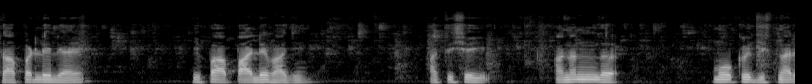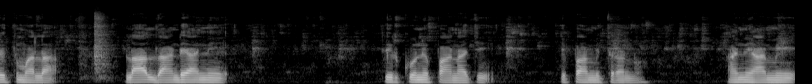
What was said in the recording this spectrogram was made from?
सापडलेली आहे. ही पा पालेभाजी. अतिशय आनंद मोकळे दिसणारे तुम्हाला लाल दांडे आणि तिरकोने पानाची हे पहा मित्रांनो. आणि आम्ही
